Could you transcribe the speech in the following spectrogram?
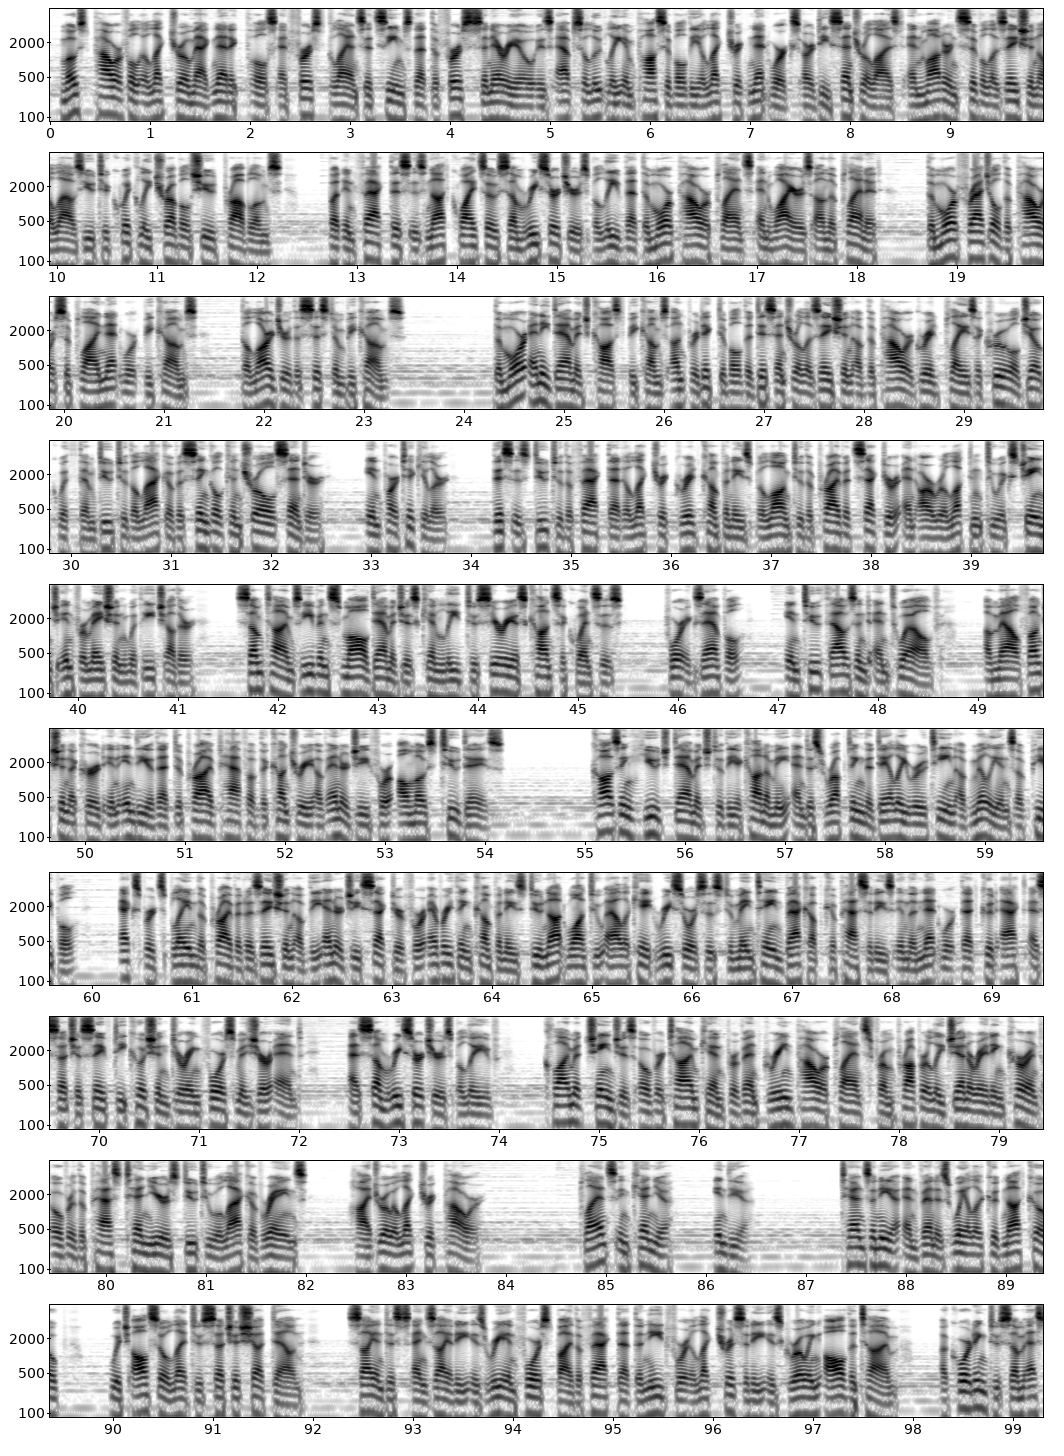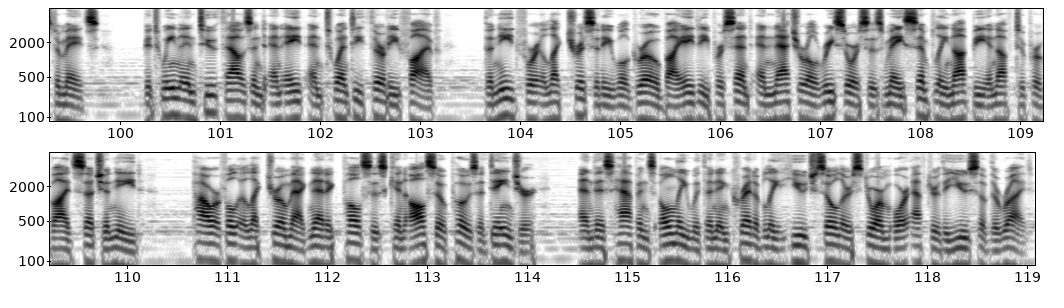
most powerful electromagnetic pulse. At first glance it seems that the first scenario is absolutely impossible. The electric networks are decentralized and modern civilization allows you to quickly troubleshoot problems, but in fact this is not quite so. Some researchers believe that the more power plants and wires on the planet, the more fragile the power supply network becomes, the larger the system becomes. The more any damage caused becomes unpredictable the decentralization of the power grid plays a cruel joke with them due to the lack of a single control center, in particular, this is due to the fact that electric grid companies belong to the private sector and are reluctant to exchange information with each other, sometimes even small damages can lead to serious consequences, for example, in 2012, a malfunction occurred in India that deprived half of the country of energy for almost two days. Causing huge damage to the economy and disrupting the daily routine of millions of people, experts blame the privatization of the energy sector for everything companies do not want to allocate resources to maintain backup capacities in the network that could act as such a safety cushion during force majeure and, as some researchers believe, Climate changes over time can prevent green power plants from properly generating current over the past 10 years due to a lack of rains, hydroelectric power. Plants in Kenya, India, Tanzania and Venezuela could not cope, which also led to such a shutdown. Scientists' anxiety is reinforced by the fact that the need for electricity is growing all the time, according to some estimates, between in 2008 and 2035, the need for electricity will grow by 80% and natural resources may simply not be enough to provide such a need. Powerful electromagnetic pulses can also pose a danger, and this happens only with an incredibly huge solar storm or after the use of the right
